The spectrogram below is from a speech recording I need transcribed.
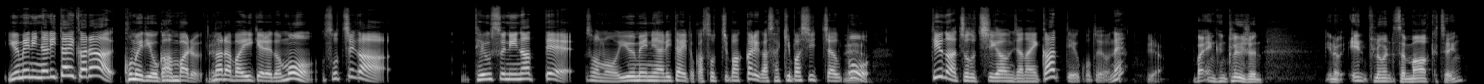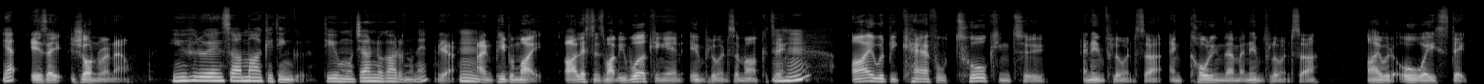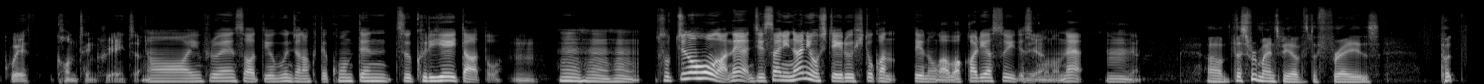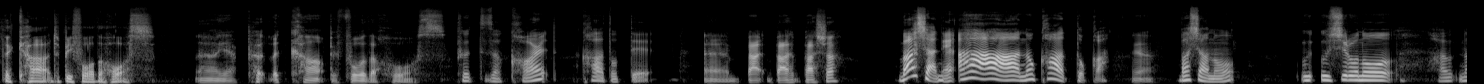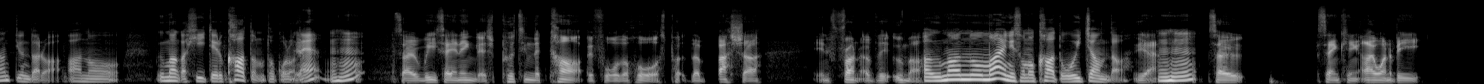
有名になりたいからコメディを頑張るならばいいけれどもそっちが手薄になってその有名になりたいとかそっちばっかりが先走っちゃうと、Yeah. っていうのはちょっと違うんじゃないかっていうことよね。Yeah. But in conclusion, you know, influencer marketing Yep. is a genre now. インフルエンサーマーケティングっていうもうジャンルがあるのね。 Yeah. And people might, our listeners might be working in influencer marketing. I would be careful talking to an influencer and calling them an influencer. I would always stick with content creator. ああインフルエンサーって呼ぶんじゃなくてコンテンツクリエイターと。うんうんうん、そっちの方がね実際に何をしている人かっていうのが分かりやすいですものね。うん、 Um, this reminds me of the phrase "put the cart before the horse." Oh, yeah. Put the cart before the horse. Put the cart カートって Uh, ba- ba- basha? 馬車ねあああああのカートか Yeah. 馬車のう後ろのはなんて言うんだろうあの馬が引いてるカートのところね。うんふん So we say in English, putting the cart before the horse, put the basha in front of the uma. あ馬の前にそのカートを置いちゃうんだ。 Yeah. うんふん So thinking, I want to be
